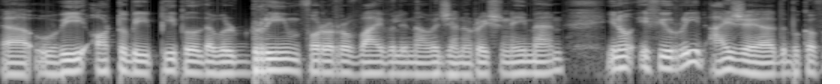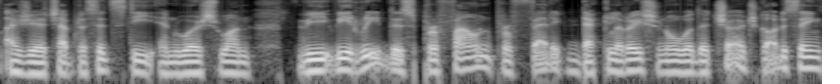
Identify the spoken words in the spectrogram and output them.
uh, we ought to be people that will dream for a revival in our generation. Amen. You know, if you read Isaiah, the book of Isaiah, chapter 60 and verse 1, we, we read this profound prophetic declaration over the church. God is saying,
